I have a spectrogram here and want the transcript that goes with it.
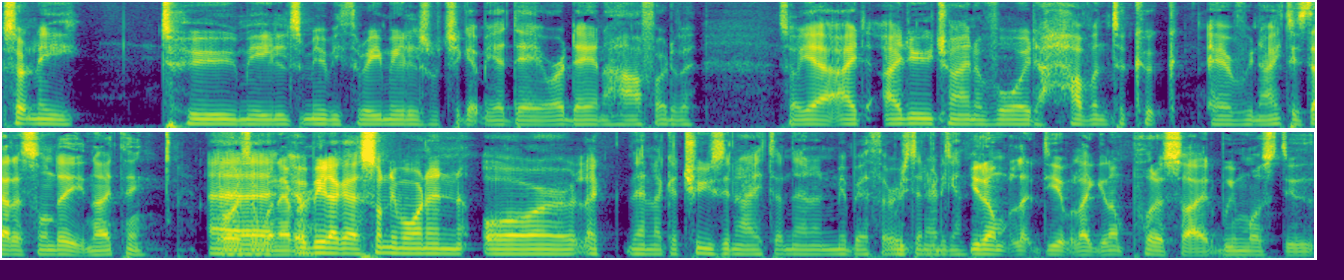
certainly two meals, maybe three meals, which would get me a day or a day and a half out of it. So yeah, I I do try and avoid having to cook every night. Is that a Sunday night thing? Or is it Uh, whenever? would be like a Sunday morning or like then like a Tuesday night and then maybe a Thursday night again. You don't like, do you like you don't put aside. We must do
